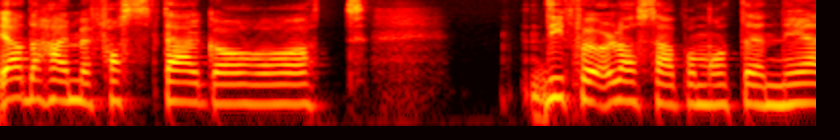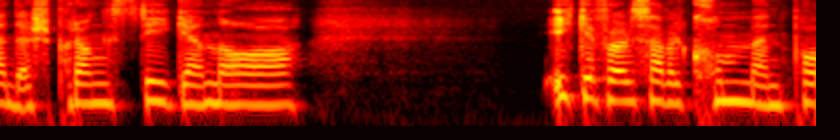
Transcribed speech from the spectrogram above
Ja, det her med fastleger og at de føler seg på en måte nederst på rangstigen og ikke føler seg velkommen på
